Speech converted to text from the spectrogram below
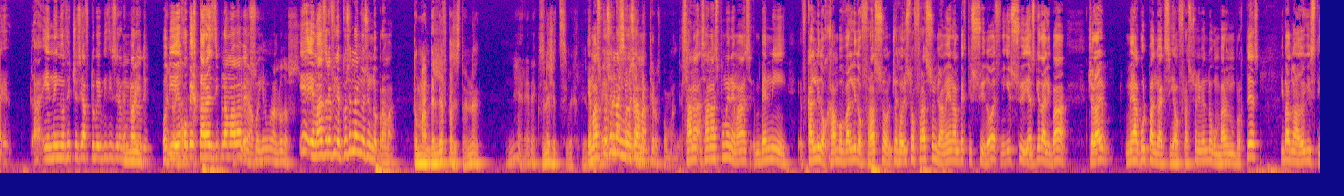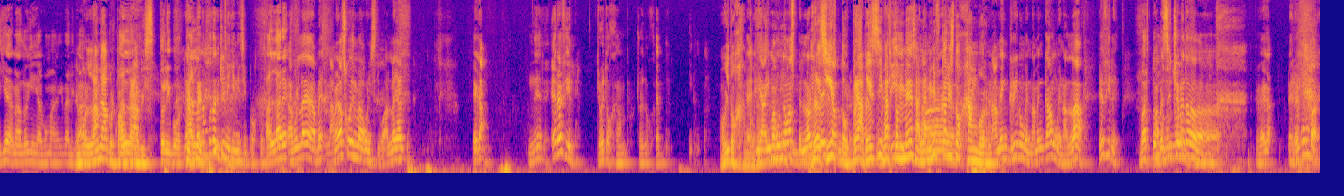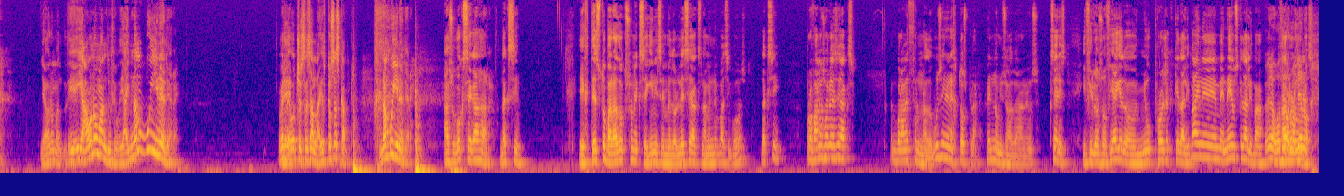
α, ε, ναι, νιώθεις και εσύ αυτοπεποίθηση ρε κουμπάρι Εννοείται. ότι, ότι Εννοείται. έχω παιχταράς δίπλα μου απ' Φίλε, έξω. αφού γίνουν αλλότος. Ε, εμάς ρε φίλε, ποιος είναι να νιώσει το πράγμα; Το Μαντέλ έφτασε στο, ναι. Ναι ρε, έπαιξε. Δεν έχει έτσι παίχτη. Εμάς ποιος είναι να Έπαιξαμε νιώσει άμα... καλύτερος από ο Μάντες. Σαν, σαν ας πούμε εμάς, μπαίνει, βγάλει το χάμπο, βάλει το φράσον και θωρείς το φράσον για μένα έναν παίχτη Σουηδό, εθνικής Σουηδίας και τα λοιπά. Και λέει, με ακούλπαν το αξί για ο φράσον, είπε το κουμπάρο μου προχτές, είπα του να δω και στοιχεία, να δω και ακόμα και τα Είναι λοιπά. πολλά με άκουλπα που Αλλά- πρέπει να πεις. Το λοιπόν. Ναι, αλλά δεν ήταν γίνει η κίνηση προχτές. Αλλά ρε- Από όλα, να με- να μην ασχοληθείς με αγωνιστικό, αλλά για... Έκα... Ναι ρε. Ε, ρε φίλε, Και όχι το χάμπο, και όχι το χάμπο. Όχι το ε, χάμπο. οι αήμαχουν να μας πελάνουν Ρε τέτοια σύρτο, τούτοι, ρε. πρέπει να παίζεις, βάρ' το Τι, μέσα, αλλά μην α, ευκάλεις το χάμπο, ρε. Να μην κρίνουμε, να μην κάνουμε, αλλά... Ε, φίλε, Βάρ' το να μου παίζεις τον και το- με τα... Ε, έκα- ε, ρε κουμπάρε, Για όνομα του. Ε, για όνομα του Θεού, για να που γίνεται ρε. Ναι. Ε, όχι στις αλλαγές, ποιος σας κάνει. Να που γίνεται ρε. Ας σου πω ξεκάθαρα, εντάξει. Εχθές το παράδοξο ξεκίνησε με τον Λέσεαξ να μην είναι βασικός, εντάξει. Προφανώς ο Λέσεαξ δεν μπορεί να μην θέλουν να το πούσουν, είναι εκτός πλάνο. Δεν νομίζω να το ανανεώσω. Ξέρεις, η φιλοσοφία για το new project και τα λοιπά είναι με νέους και τα λοιπά. Ε, Εγώ θεωρώ ότι Αρλούντες. είναι-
